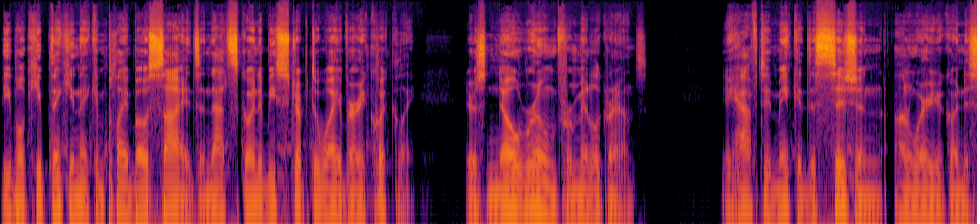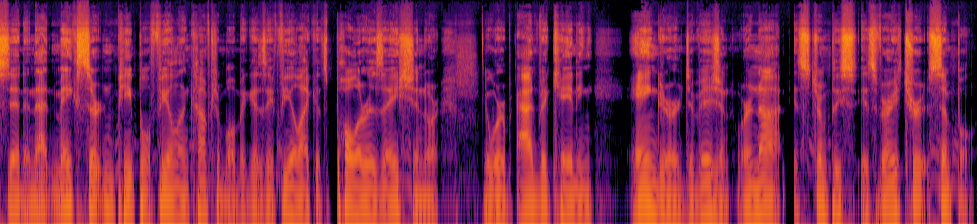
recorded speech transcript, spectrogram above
People keep thinking they can play both sides, and that's going to be stripped away very quickly. There's no room for middle grounds. You have to make a decision on where you're going to sit. And that makes certain people feel uncomfortable because they feel like it's polarization or we're advocating anger or division. We're not. It's simply it's very true simple.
